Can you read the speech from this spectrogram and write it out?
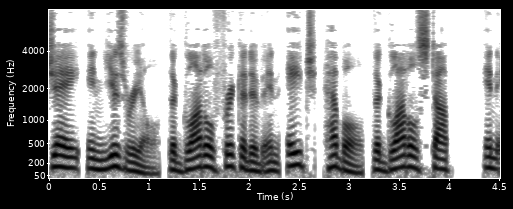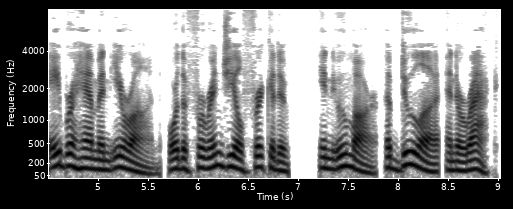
j, in Yisrael, the glottal fricative in, h, Hebel, the glottal stop, in Abraham and Iran, or the pharyngeal fricative, in Umar, Abdullah, and Iraq.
